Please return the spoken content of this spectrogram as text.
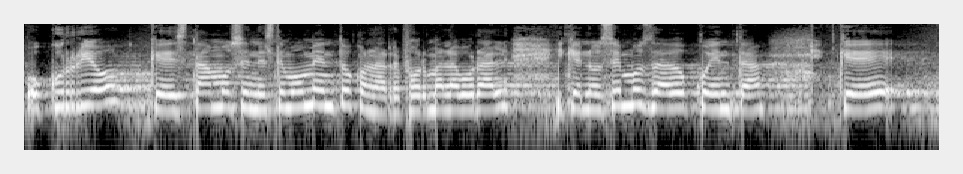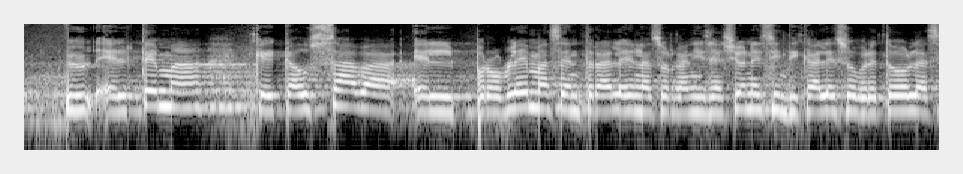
ocurrió que estamos en este momento con la reforma laboral y que nos hemos dado cuenta que el tema que causaba el problema central en las organizaciones sindicales, sobre todo las,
